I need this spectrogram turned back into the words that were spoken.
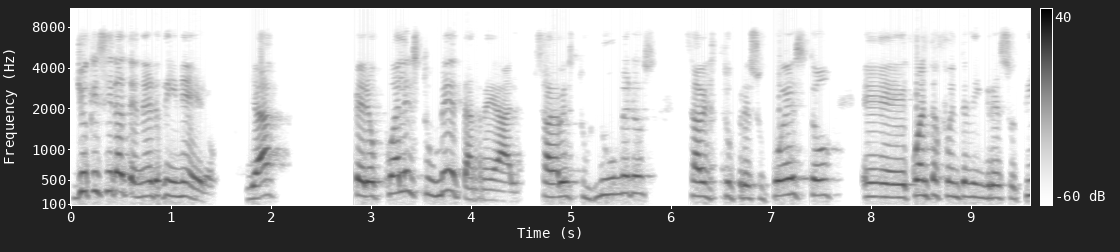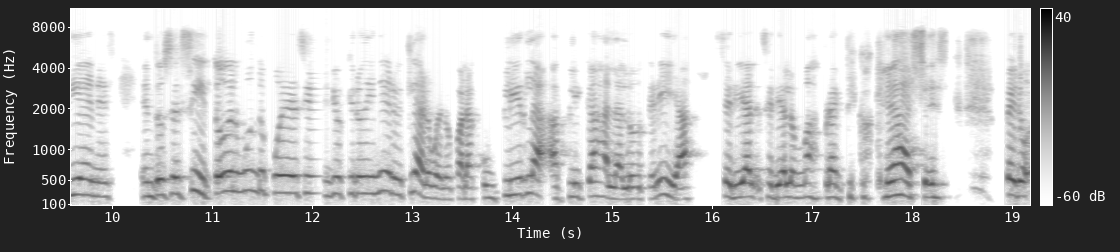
Yo quisiera tener dinero, ¿ya? Pero ¿cuál es tu meta real? ¿Sabes tus números? ¿Sabes tu presupuesto? Eh, cuántas fuentes de ingreso tienes. Entonces, sí, todo el mundo puede decir yo quiero dinero y claro, bueno, para cumplirla aplicas a la lotería, sería, sería lo más práctico que haces, pero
